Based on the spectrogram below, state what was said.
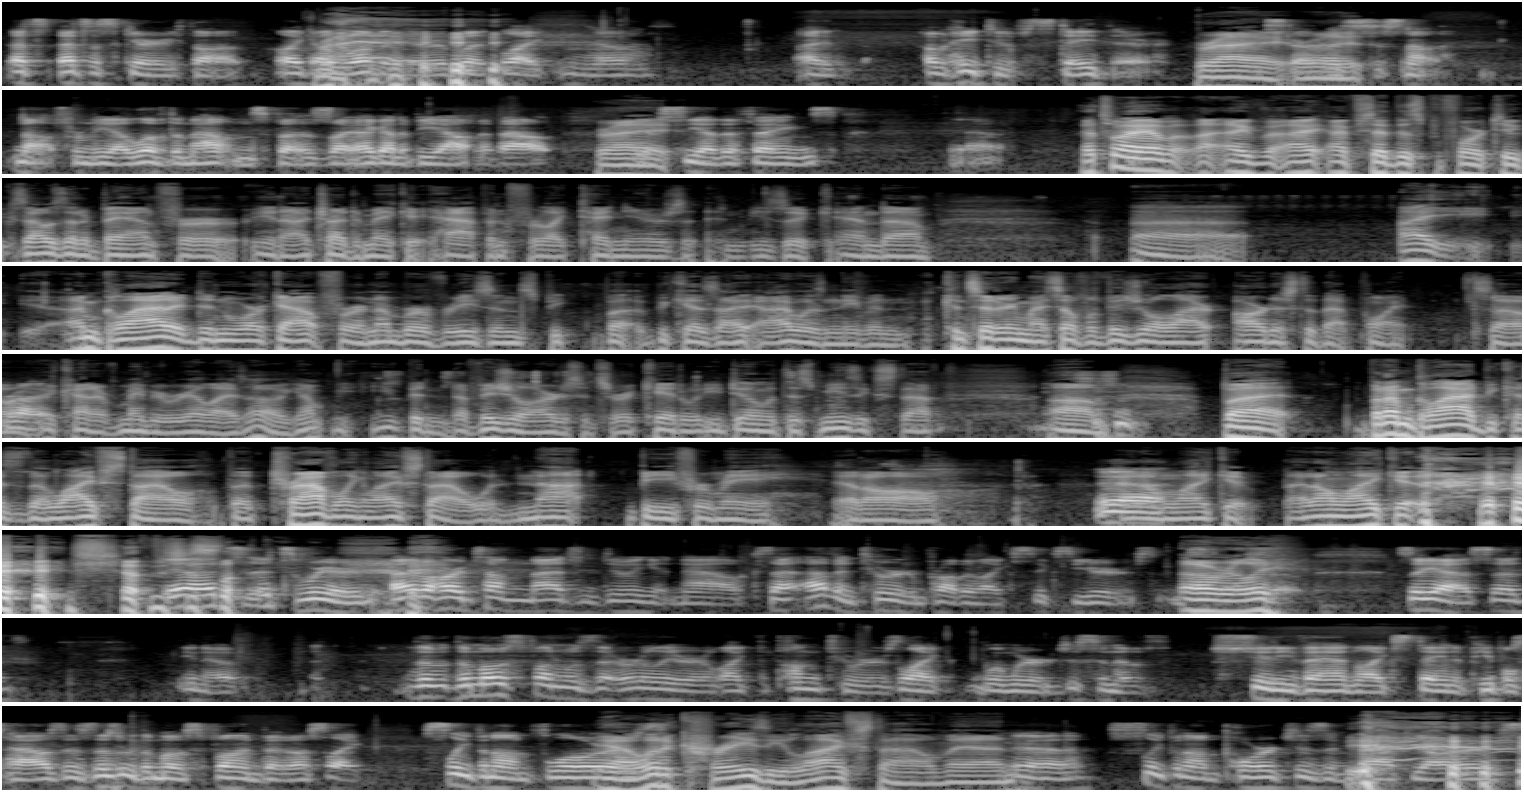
That's that's a scary thought. Like I love it there, but like you know, I I would hate to have stayed there. right So right It's just not not for me. I love the mountains, but it's like I got to be out and about, you know, right see other things. Yeah, That's why I'm, I've I, I've said this before too because I was in a band for you know I tried to make it happen for like ten years in music and um, uh, I I'm glad it didn't work out for a number of reasons, be, but because I I wasn't even considering myself a visual ar- artist at that point. So Right. it kind of made me realize, oh, you you've been a visual artist since you were a kid. What are you doing with this music stuff? Um, but but I'm glad because the lifestyle, the traveling lifestyle, would not be for me at all. I don't like it. I don't like it. It's yeah. like- It's it's weird. I have a hard time imagining doing it now because I, I haven't toured in probably like six years. oh, stuff, really? So, so yeah, so you know, the the most fun was the earlier like the punk tours, like when we were just in a shitty van, like staying at people's houses. Those were the most fun. But I was like sleeping on floors. Yeah, what a crazy lifestyle, man. yeah, sleeping on porches and backyards.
